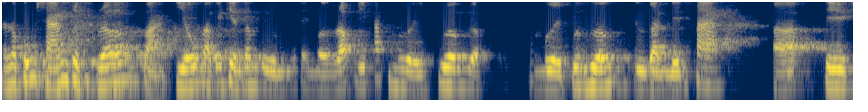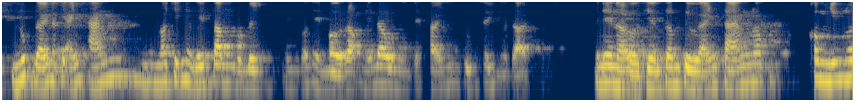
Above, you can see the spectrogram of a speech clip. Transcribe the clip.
nó cũng sáng rực rỡ tỏa chiếu và cái thiền tâm từ có thể mở rộng đi khắp 10 phương được 10 phương hướng từ gần đến xa. À, thì lúc đấy là cái ánh sáng nó chính là cái tâm của mình. Mình có thể mở rộng đến đâu mình sẽ thấy những chúng sinh ở đấy. Nên là ở thiền tâm từ ánh sáng nó không những nó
